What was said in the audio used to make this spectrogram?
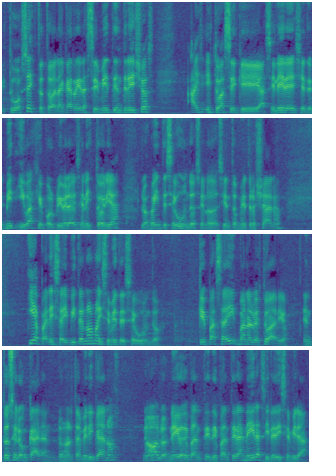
estuvo sexto toda la carrera, se mete entre ellos. Esto hace que acelere Jet Smith y baje por primera vez en la historia los 20 segundos en los 200 metros llanos. Y aparece ahí Peter Norman y se mete segundo. ¿Qué pasa ahí? Van al vestuario. Entonces lo encaran los norteamericanos ¿no? Los negros de, de Panteras Negras y le dice, mira,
